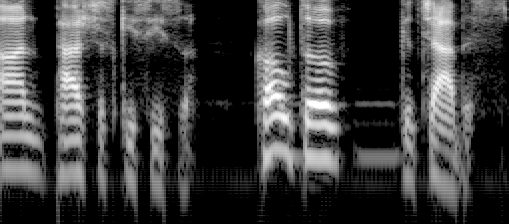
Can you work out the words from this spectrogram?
on Parshas Kisisa. Kol Tov, Good Shabbos.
